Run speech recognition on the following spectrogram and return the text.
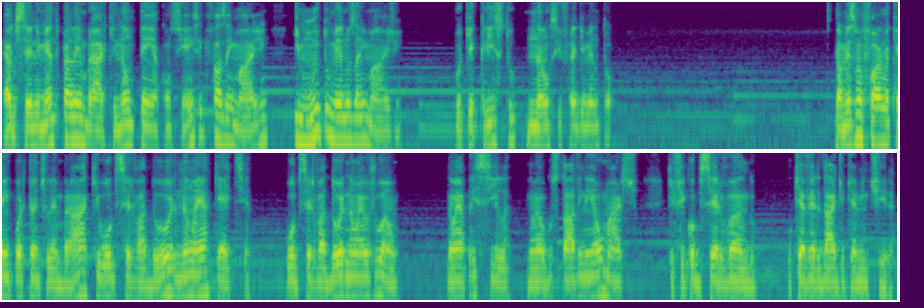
É o discernimento para lembrar que não tem a consciência que faz a imagem e muito menos a imagem, porque Cristo não se fragmentou. Da mesma forma que é importante lembrar que o observador não é a Kétia, o observador não é o João, não é a Priscila, não é o Gustavo e nem é o Márcio, que fica observando o que é verdade e o que é mentira.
